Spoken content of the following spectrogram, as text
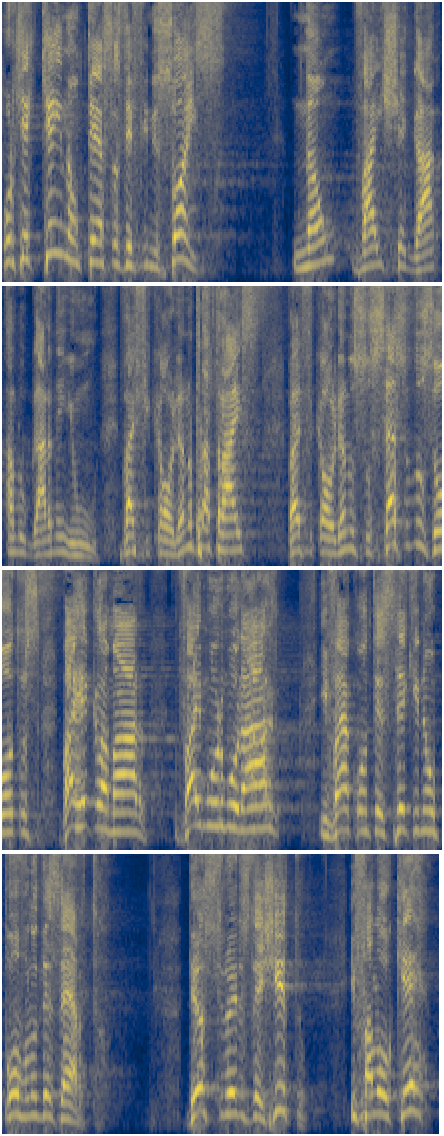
Porque quem não tem essas definições não vai chegar a lugar nenhum. Vai ficar olhando para trás, vai ficar olhando o sucesso dos outros, vai reclamar, vai murmurar e vai acontecer que nem o povo no deserto. Deus tirou eles do Egito e falou o quê?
